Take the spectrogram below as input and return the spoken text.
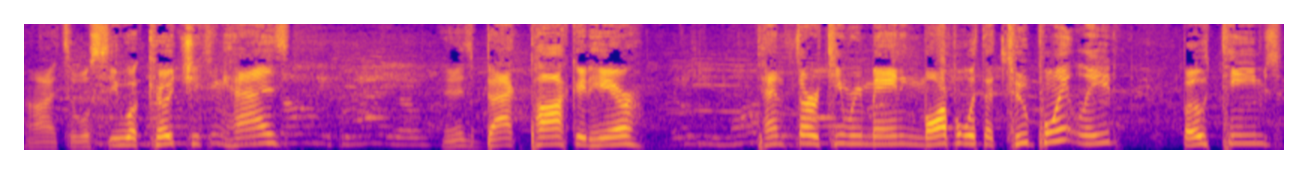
All right, so we'll see what Coach King has in his back pocket here. 10 13 remaining. Marple with a two point lead. Both teams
